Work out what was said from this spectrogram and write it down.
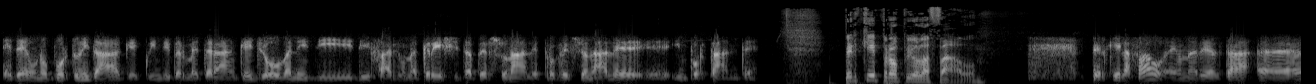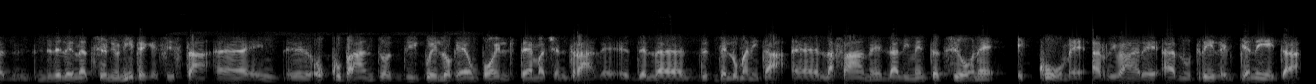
ed è un'opportunità che quindi permetterà anche ai giovani di, di fare una crescita personale e professionale eh, importante. Perché proprio la FAO? Perché la FAO è una realtà eh, delle Nazioni Unite che si sta eh, in, eh, occupando di quello che è un po' il tema centrale eh, del, de, dell'umanità, eh, la fame, l'alimentazione e come arrivare a nutrire il pianeta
